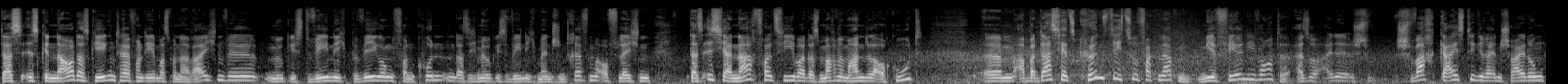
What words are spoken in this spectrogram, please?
Das ist genau das Gegenteil von dem, was man erreichen will. Möglichst wenig Bewegung von Kunden, dass sich möglichst wenig Menschen treffen auf Flächen. Das ist ja nachvollziehbar, das machen wir im Handel auch gut. Ähm, aber das jetzt künstlich zu verknappen, mir fehlen die Worte. Also eine schwachgeistigere Entscheidung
